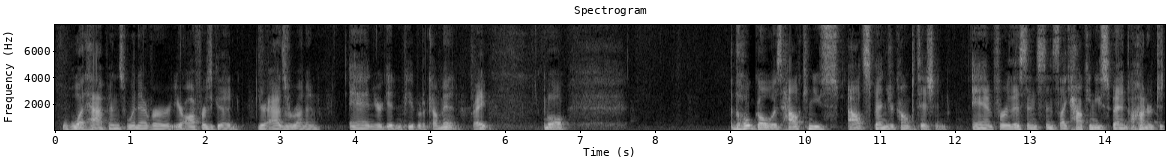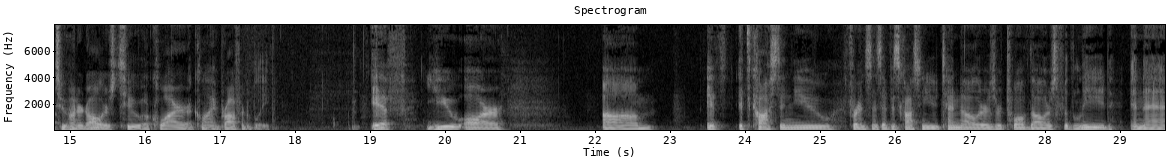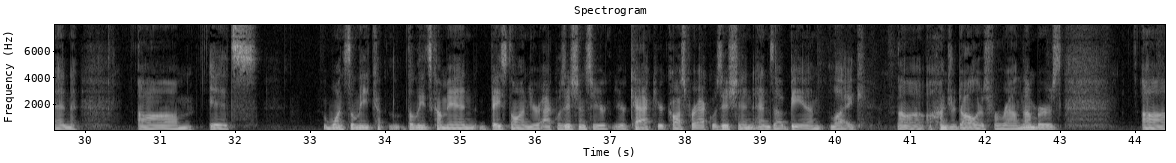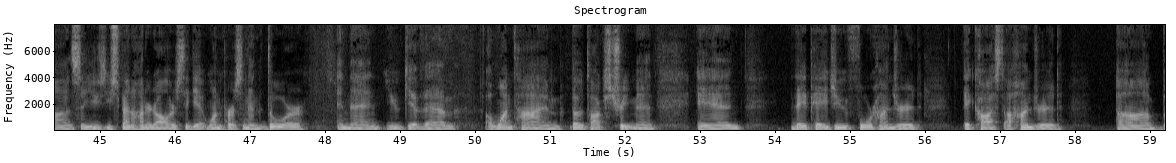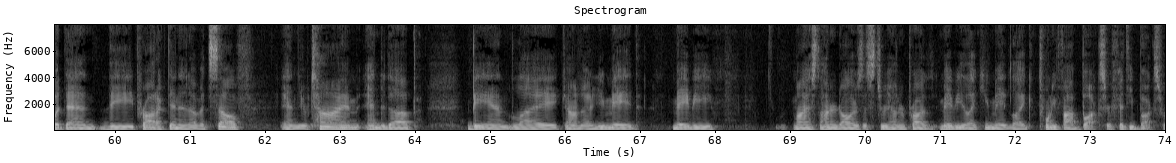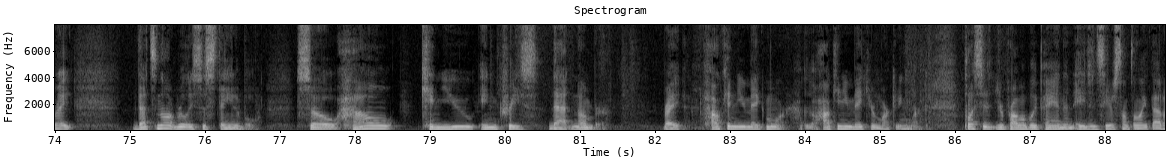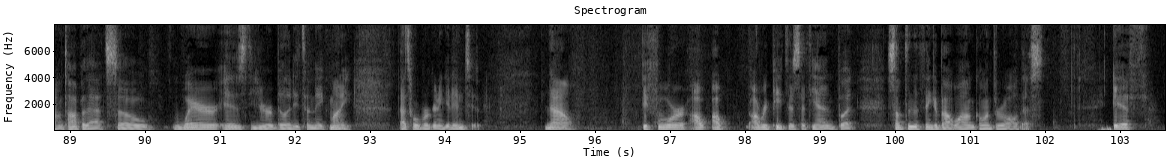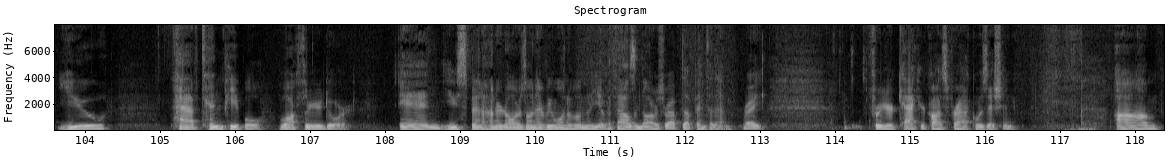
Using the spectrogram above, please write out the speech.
what happens whenever your offer is good, your ads are running, and you're getting people to come in. Right? Well. The whole goal is how can you outspend your competition? And for this instance, like how can you spend 100 to $200 to acquire a client profitably? If you are, um, if it's costing you, for instance, if it's costing you $10 or $12 for the lead, and then um, it's once the lead the leads come in based on your acquisition, so your your CAC, your cost per acquisition ends up being like uh, $100 for round numbers. Uh, so you, you spend $100 to get one person in the door, and then you give them a one time Botox treatment, and they paid you 400 It cost 100 uh, but then the product in and of itself and your time ended up being like, I don't know, you made maybe minus the hundred dollars, that's three hundred. Probably maybe like you made like twenty five bucks or fifty bucks, right? That's not really sustainable. So how can you increase that number, right? How can you make more? How can you make your marketing work? Plus, you're probably paying an agency or something like that on top of that. So where is your ability to make money? That's what we're going to get into. Now, before I'll, I'll I'll repeat this at the end, but something to think about while I'm going through all this. If you have 10 people walk through your door and you spend $100 on every one of them, you have $1,000 wrapped up into them, right? For your CAC, your cost per acquisition. Um,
